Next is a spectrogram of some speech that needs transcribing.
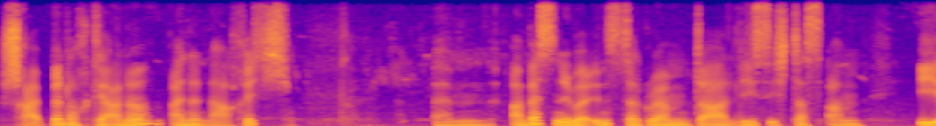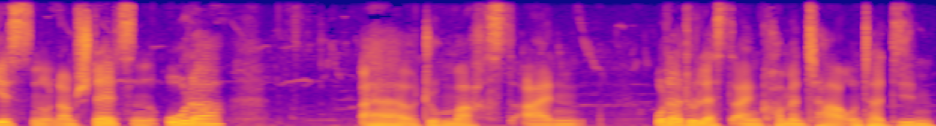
schreib mir doch gerne eine Nachricht ähm, am besten über Instagram, da lese ich das am ehesten und am schnellsten. Oder äh, du machst ein oder du lässt einen Kommentar unter dem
